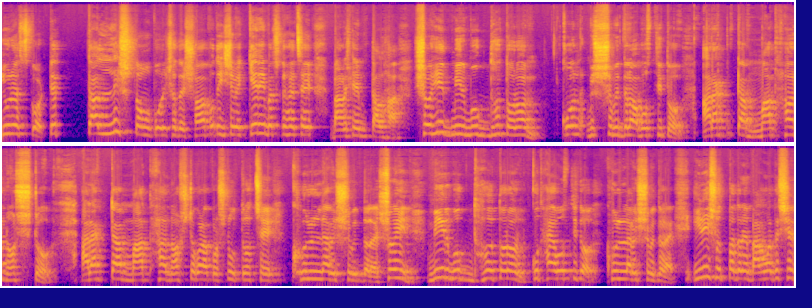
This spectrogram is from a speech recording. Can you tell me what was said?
ইউনেস্কোর তেতাল্লিশতম পরিষদের সভাপতি হিসেবে কে নির্বাচিত হয়েছে? বাংলাদেশ তালহা। শহীদ মীর মুগ্ধ তরণ। কোন বিশ্ববিদ্যালয়ে অবস্থিত? আর একটা মাথা নষ্ট। আর একটা মাথা নষ্ট করা প্রশ্ন উত্তর হচ্ছে খুলনা বিশ্ববিদ্যালয়। শহীদ মীর মুগ্ধ তরুণ কোথায় অবস্থিত? খুলনা বিশ্ববিদ্যালয়। ইলিশ উৎপাদনে বাংলাদেশের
